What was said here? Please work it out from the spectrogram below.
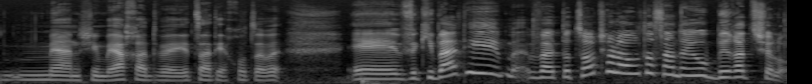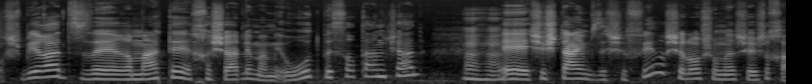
100 אנשים ביחד ויצאתי החוצה. ו, uh, וקיבלתי, והתוצאות של האולטרסאונד היו בירד 3. בירד זה רמת חשד לממאירות בסרטן שד, ששתיים זה שפיר, שלוש אומר שיש לך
